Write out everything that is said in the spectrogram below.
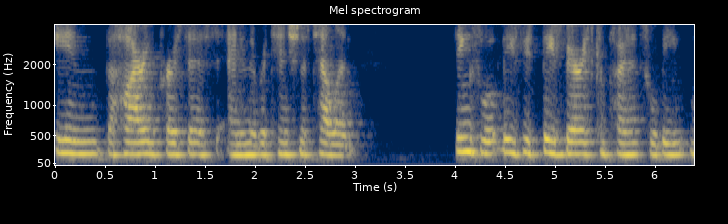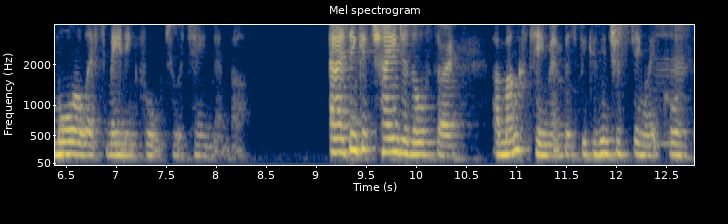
in the hiring process and in the retention of talent, things will these these various components will be more or less meaningful to a team member. And I think it changes also amongst team members because interestingly, of course,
